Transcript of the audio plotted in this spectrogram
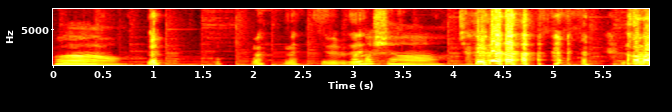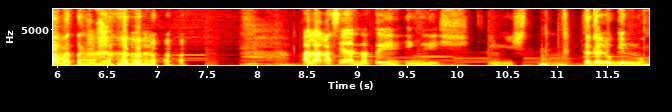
Wow. Ma, ma, Ano siya? Nakamamatay ba? Ala, kasi ano to eh, English. English. Mm. Tagalogin mo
